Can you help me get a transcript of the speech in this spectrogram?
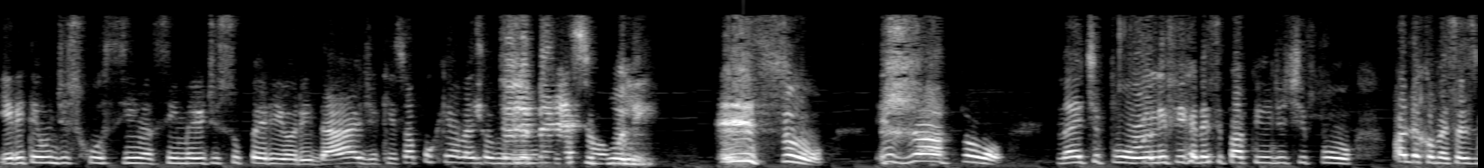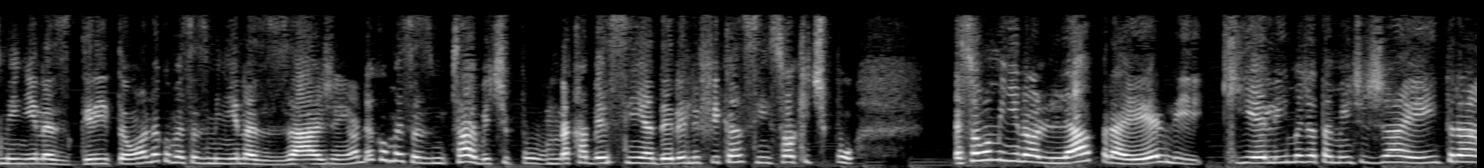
E ele tem um discursinho assim meio de superioridade que só porque elas são então meninas. Ele merece o bullying. Isso! Exato! né? Tipo, ele fica nesse papinho de tipo, olha como essas meninas gritam, olha como essas meninas agem, olha como essas, sabe? Tipo, na cabecinha dele ele fica assim, só que tipo, é só uma menina olhar para ele que ele imediatamente já entra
